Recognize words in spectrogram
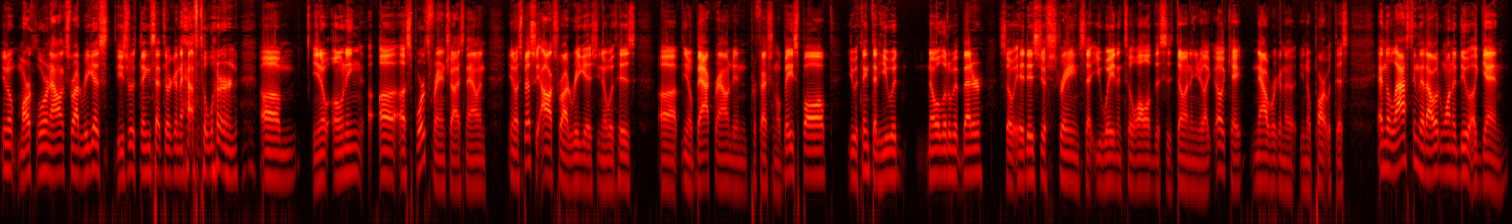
you know, Mark Lore, Alex Rodriguez, these are things that they're going to have to learn. Um, you know, owning a, a, sports franchise now, and you know, especially Alex Rodriguez, you know, with his uh, you know background in professional baseball, you would think that he would know a little bit better. So it is just strange that you wait until all of this is done and you're like, okay, now we're gonna you know part with this. And the last thing that I would want to do again,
